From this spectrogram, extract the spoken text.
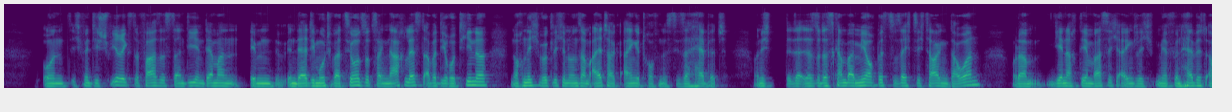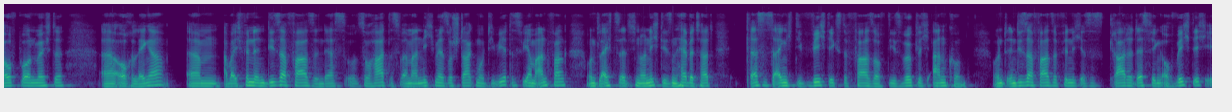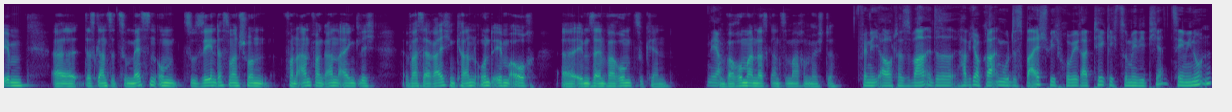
Und ich finde, die schwierigste Phase ist dann die, in der man eben, in der die Motivation sozusagen nachlässt, aber die Routine noch nicht wirklich in unserem Alltag eingetroffen ist, dieser Habit. Und ich, also das kann bei mir auch bis zu 60 Tagen dauern oder je nachdem, was ich eigentlich mir für ein Habit aufbauen möchte, äh, auch länger. Ähm, aber ich finde in dieser Phase, in der es so, so, hart ist, weil man nicht mehr so stark motiviert ist wie am Anfang und gleichzeitig noch nicht diesen Habit hat, das ist eigentlich die wichtigste Phase, auf die es wirklich ankommt. Und in dieser Phase finde ich, ist es gerade deswegen auch wichtig, eben äh, das Ganze zu messen, um zu sehen, dass man schon von Anfang an eigentlich was erreichen kann und eben auch äh, eben sein Warum zu kennen. Ja. Und warum man das Ganze machen möchte. Finde ich auch. Das war, das habe ich auch gerade ein gutes Beispiel. Ich probiere gerade täglich zu meditieren, zehn Minuten.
